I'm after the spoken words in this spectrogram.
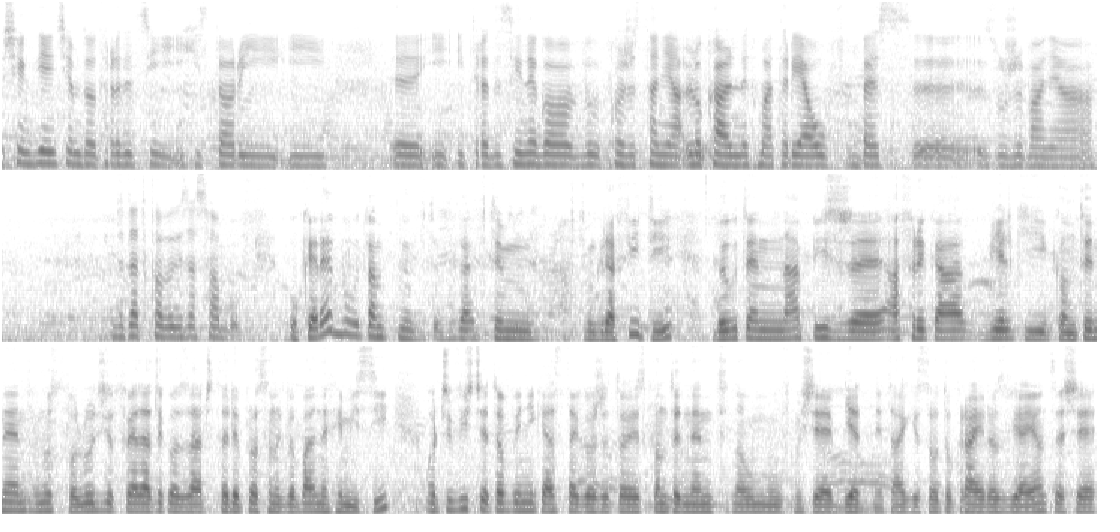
sięgnięciem do tradycji i historii i, i, i tradycyjnego wykorzystania lokalnych materiałów bez zużywania dodatkowych zasobów. U Kere był tam w, tym, w tym graffiti był ten napis, że Afryka, wielki kontynent, mnóstwo ludzi odpowiada tylko za 4% globalnych emisji. Oczywiście to wynika z tego, że to jest kontynent, no mówmy się, biedny, tak? Są to kraje rozwijające się,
